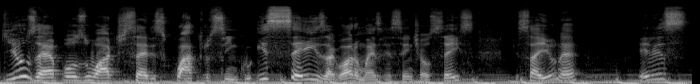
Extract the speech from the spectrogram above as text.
que os Apples Watch Series 4, 5 e 6, agora o mais recente é o 6, que saiu, né? Eles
